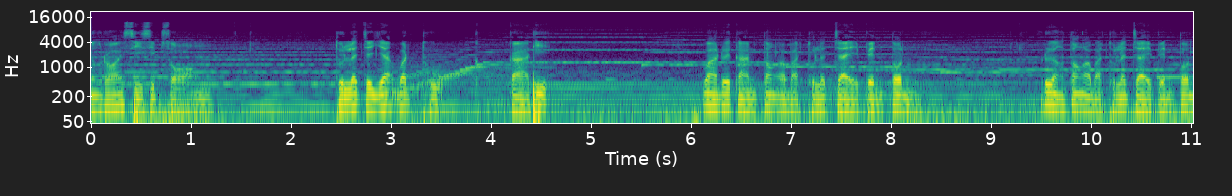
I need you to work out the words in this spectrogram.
142 ทุลจยวัตถุกาที่ว่าด้วยการต้องอบัตทุลใจเป็นต้น เรื่องต้องอบัตทุลใจเป็นต้น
